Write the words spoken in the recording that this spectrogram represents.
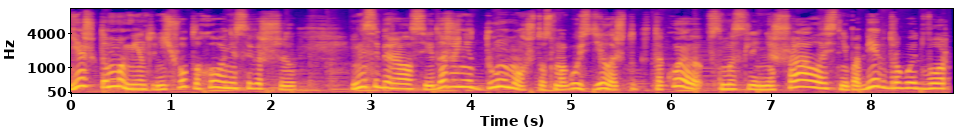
Я же к тому моменту ничего плохого не совершил и не собирался, и даже не думал, что смогу сделать что-то такое, в смысле не шалость, не побег в другой двор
